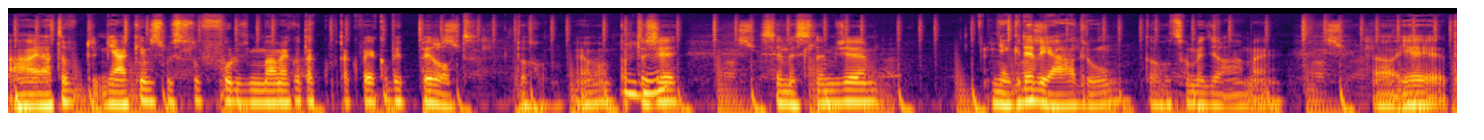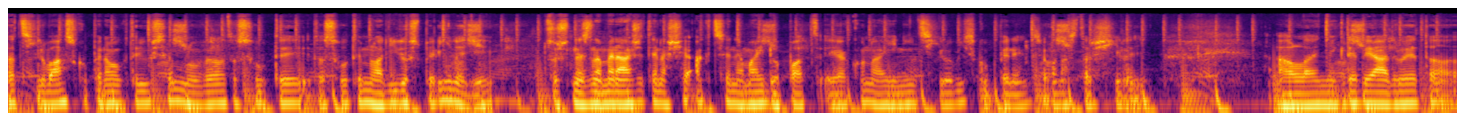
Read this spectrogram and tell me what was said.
A já to v nějakém smyslu furt vnímám jako tak, takový jakoby pilot toho, jo? protože mm-hmm. si myslím, že někde v jádru toho, co my děláme, eh, je ta cílová skupina, o které už jsem mluvil, to jsou ty, to jsou ty mladí dospělí lidi, což neznamená, že ty naše akce nemají dopad i jako na jiný cílové skupiny, třeba na starší lidi. Ale někde v jádru je ta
